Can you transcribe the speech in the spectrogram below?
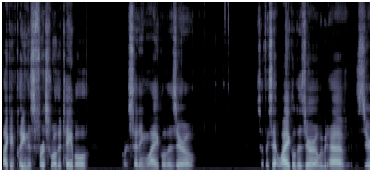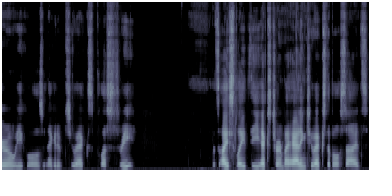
By completing this first row of the table, we're setting y equal to 0. So if we set y equal to 0, we would have 0 equals negative 2x plus 3. Let's isolate the x term by adding 2x to both sides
